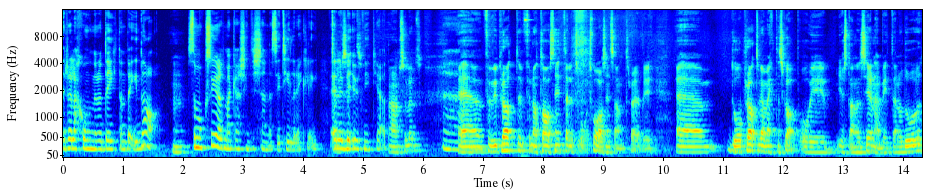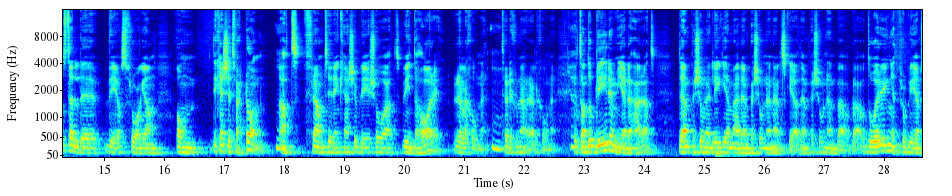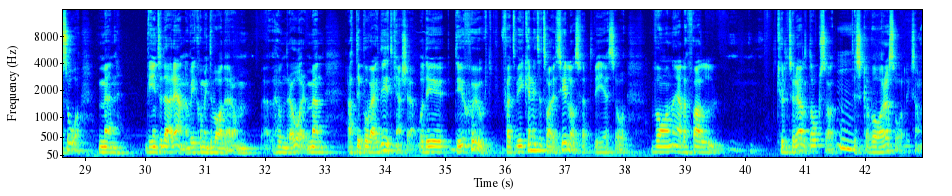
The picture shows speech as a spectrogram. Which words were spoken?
relationer och dejtande idag? Mm. Som också gör att man kanske inte känner sig tillräcklig. Eller Exakt. blir utnyttjad. Absolut. Eh, Eh, för vi pratade för något avsnitt, eller två, två avsnitt sen tror jag det blir. Eh, då pratade vi om äktenskap och vi just analyserade den här biten och då ställde vi oss frågan om det kanske är tvärtom. Mm. Att framtiden kanske blir så att vi inte har relationer, Mm. traditionella relationer. Ja. Utan då blir det mer det här att den personen ligger jag med, den personen älskar jag, den personen bla bla bla. Och då är det inget problem så. Men vi är inte där än och vi kommer inte vara där om hundra år. Men att det är på väg dit kanske. Och det är, det är sjukt för att vi kan inte ta det till oss för att vi är så vana i alla fall kulturellt också att Mm. det ska vara så liksom.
